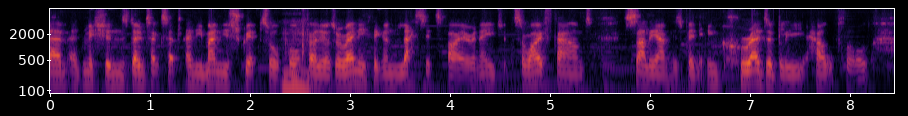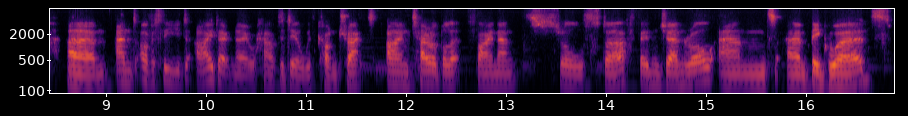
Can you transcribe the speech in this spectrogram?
um, admissions, don't accept any manuscripts or portfolios or anything unless it's via an agent. So I've found Sallyanne has been incredibly helpful. Um, and obviously, I don't know how to deal with contracts. I'm terrible at financial stuff in general and um, big words.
